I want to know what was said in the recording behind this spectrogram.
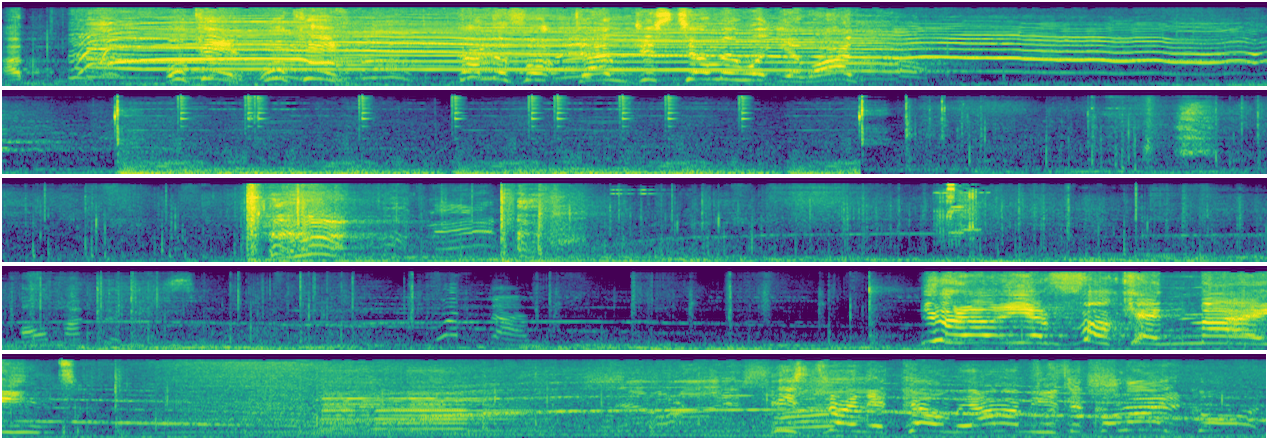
Uh, okay, okay. Calm the fuck down. Just tell me what you want. You're out of your fucking mind! He's trying to kill me. I'm a musical icon.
